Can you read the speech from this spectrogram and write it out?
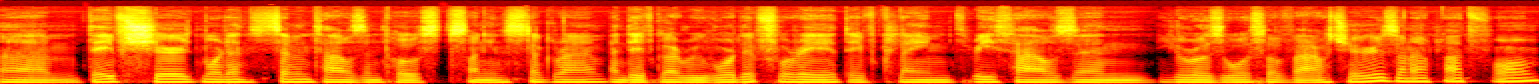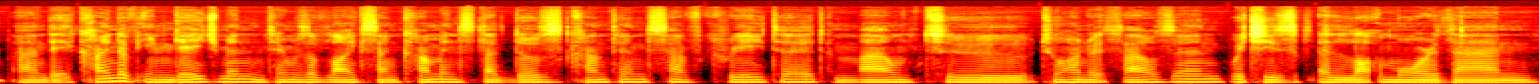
Um, they've shared more than 7,000 posts on Instagram and they've got rewarded for it. They've claimed 3,000 euros worth of vouchers on our platform. And the kind of engagement in terms of likes and comments that those contents have created amount to 200,000, which is a lot more than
